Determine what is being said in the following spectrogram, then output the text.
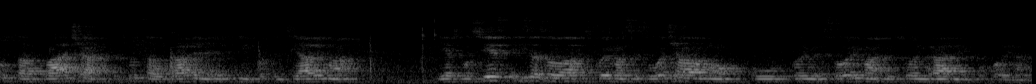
sustav plaća i sustav upravljanja ljudskim potencijalima jer smo svjesni izazova s kojima se suočavamo u svojim resorima i u svojim radnim okolinama.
